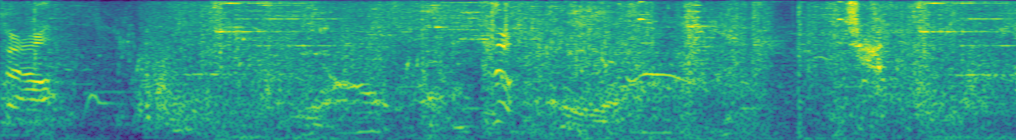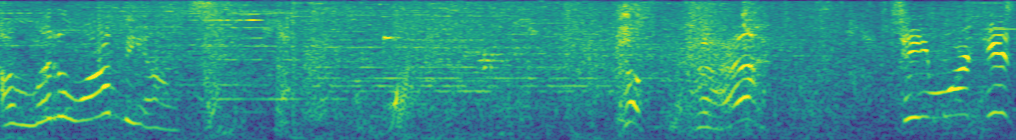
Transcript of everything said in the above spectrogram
pal. Little ambiance! Teamwork is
